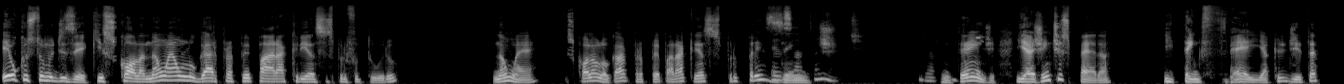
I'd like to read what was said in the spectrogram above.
Eu costumo dizer que escola não é um lugar para preparar crianças para o futuro. Não é. Escola é um lugar para preparar crianças para o presente. Exatamente. Exatamente. Entende? E a gente espera e tem fé e acredita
